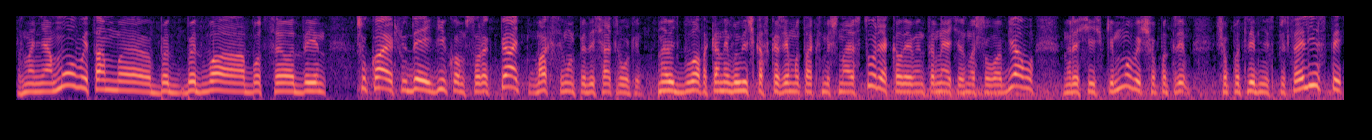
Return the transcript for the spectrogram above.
знання мови, там е, Б2 або С1. Шукають людей віком 45, максимум 50 років. Навіть була така невеличка, скажімо так, смішна історія, коли я в інтернеті знайшов об'яву на російській мові, що потріб, що потрібні спеціалісти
